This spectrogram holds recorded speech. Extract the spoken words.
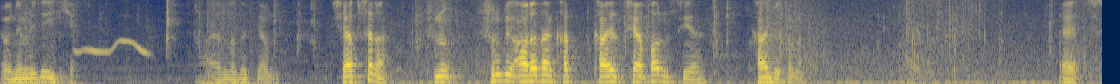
Önemli değil ki. Ayarladık ya bunu. Şey yapsana. Şunu şunu bir aradan kat kay şey yapar mısın ya? Kaybet onu. Evet.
